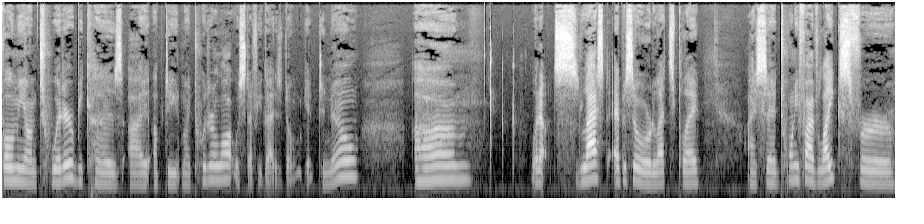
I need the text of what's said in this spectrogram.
Follow me on Twitter because I update my Twitter a lot with stuff you guys don't get to know. Um, what else? Last episode or Let's Play, I said 25 likes for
